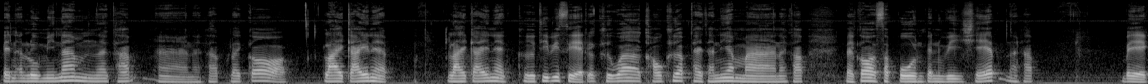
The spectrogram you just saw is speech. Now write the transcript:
เป็นอลูมิเนียมนะครับ อ่า นะครับ แล้วก็ ลายไกด์เนี่ยลายไกด์เนี่ยคือที่พิเศษก็คือว่าเขาเคลือบไทเทเนียมมานะครับ แล้วก็สปูลเป็น V shape นะครับ เบรก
